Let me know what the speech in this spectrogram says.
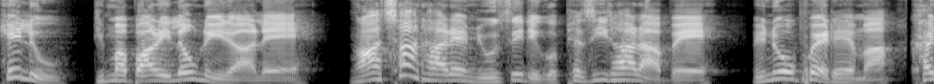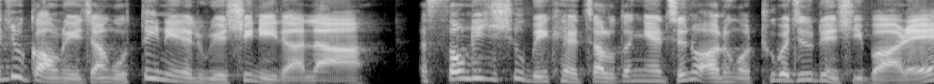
ဟေးလူဒီမှာဘာတွေလုပ်နေတာလဲငါချထားတဲ့မျိုးစေ့တွေကိုဖျက်ဆီးထားတာပဲမင်းတို့အဖွဲ့ထဲမှာခါကျူကောင်တွေအကြောင်းကိုသိနေတဲ့လူတွေရှိနေတာလားအဆုံးထိရှုပေးခဲ့ကြလို့တငယ်ချင်းတို့အားလုံးကိုထူးပကျူးတင်ရှိပါတယ်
